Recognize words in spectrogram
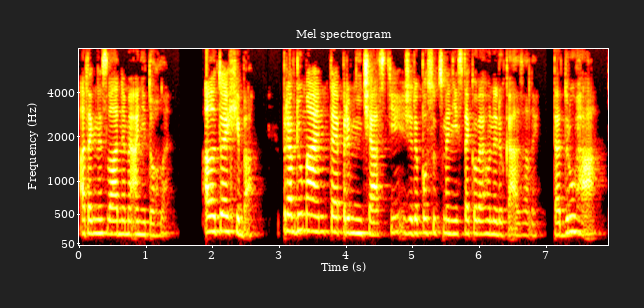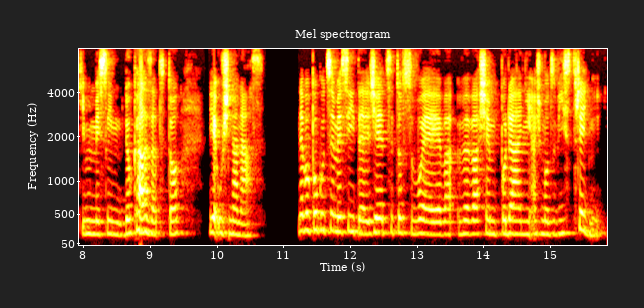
a tak nezvládneme ani tohle. Ale to je chyba. Pravdu má jen v té první části, že doposud jsme nic takového nedokázali. Ta druhá, tím myslím dokázat to, je už na nás. Nebo pokud si myslíte, že si to svoje je va- ve vašem podání až moc výstřední.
